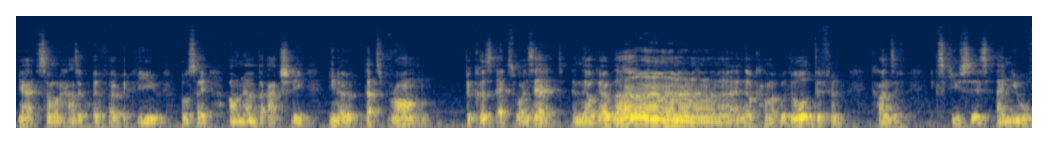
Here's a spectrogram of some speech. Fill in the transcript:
Yeah, if someone has a queerphobic view, we'll say, oh no, but actually, you know, that's wrong because X, Y, Z. And they'll go, blah, blah, blah, blah, and they'll come up with all different kinds of excuses and you will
